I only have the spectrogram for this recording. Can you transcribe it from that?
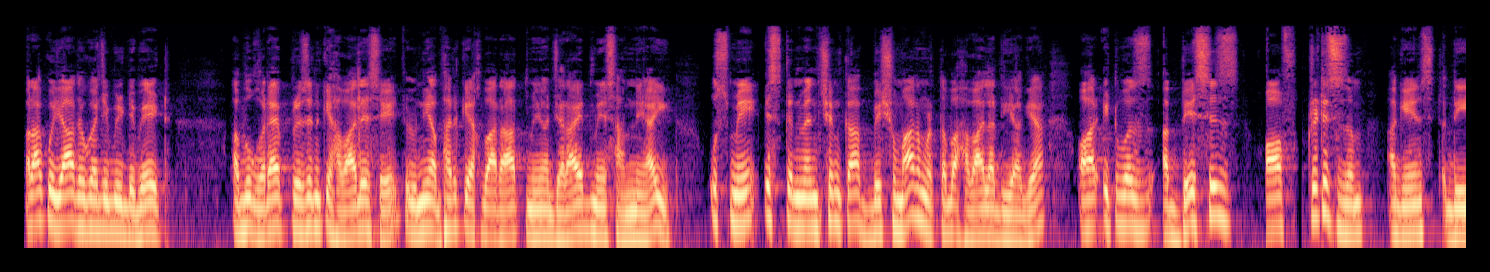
اور آپ کو یاد ہوگا جب یہ ڈبیٹ ابو غریب پریزن کے حوالے سے جو دنیا بھر کے اخبارات میں اور جرائد میں سامنے آئی اس میں اس کنوینشن کا بے شمار مرتبہ حوالہ دیا گیا اور it was a basis of against the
